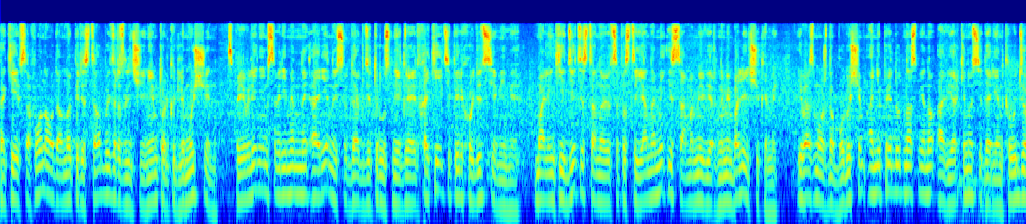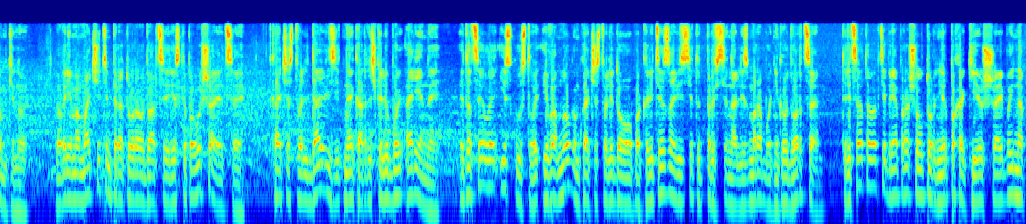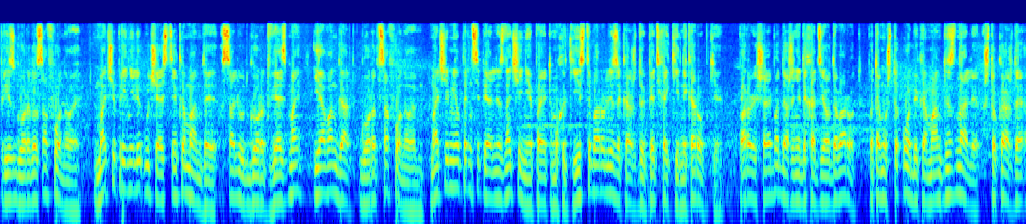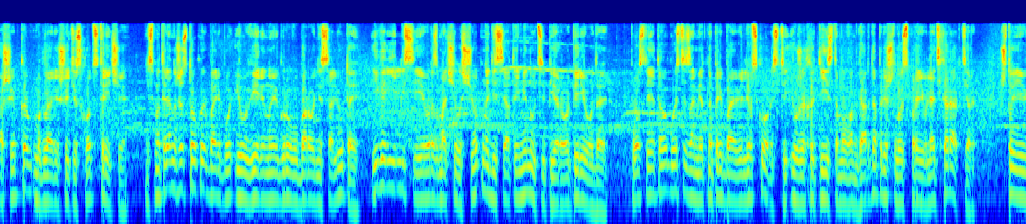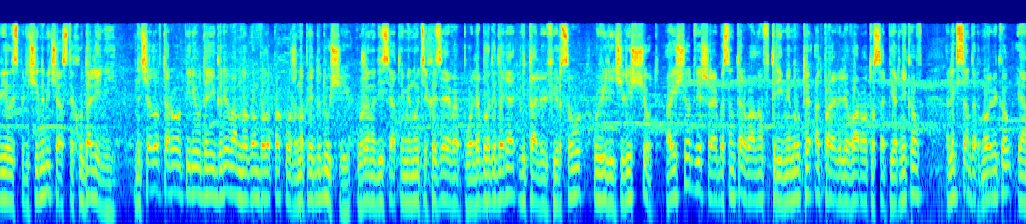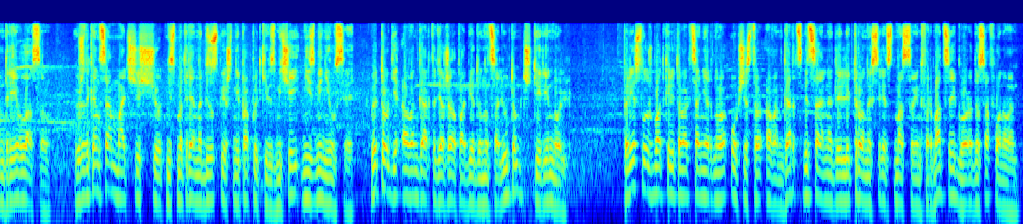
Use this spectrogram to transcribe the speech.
Хоккей в Сафоново давно перестал быть развлечением только для мужчин. С появлением современной арены сюда, где трус не играет в хоккей, теперь ходят семьями. Маленькие дети становятся постоянными и самыми верными болельщиками. И, возможно, в будущем они придут на смену Аверкину, Сидоренко, Удемкину. Во время матча температура в дворце резко повышается. Качество льда – визитная карточка любой арены. Это целое искусство, и во многом качество ледового покрытия зависит от профессионализма работников дворца. 30 октября прошел турнир по хоккею с шайбой на приз города Сафонова. В матче приняли участие команды «Салют» город Вязьма и «Авангард» город Сафонова. Матч имел принципиальное значение, поэтому хоккеисты боролись за каждую пять хоккейной коробки. Порой шайба даже не доходила до ворот, потому что обе команды знали, что каждая ошибка могла решить исход встречи. Несмотря на жестокую борьбу и уверенную игру в обороне «Салюта», Игорь Елисеев размочил счет на 10-й минуте первого периода. После этого гости заметно прибавили в скорости, и уже хоккеистам «Авангарда» пришлось проявлять характер, что явилось причинами частых удалений. Начало второго периода игры во многом было похоже на предыдущий. Уже на 10-й минуте хозяева поля благодаря Виталию Фирсову увеличили счет. А еще две шайбы с интервалом в 3 минуты отправили в ворота соперников Александр Новиков и Андрей Власов. Уже до конца матча счет, несмотря на безуспешные попытки без мячей, не изменился. В итоге «Авангард» одержал победу над «Салютом» 4-0. Пресс-служба открытого акционерного общества «Авангард» специально для электронных средств массовой информации города Сафонова.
